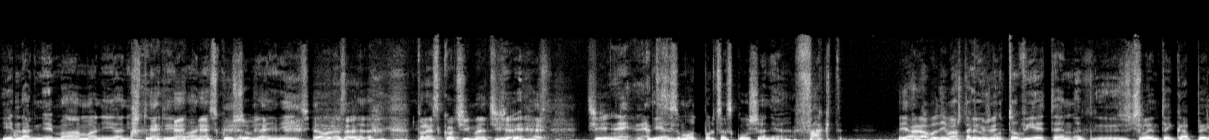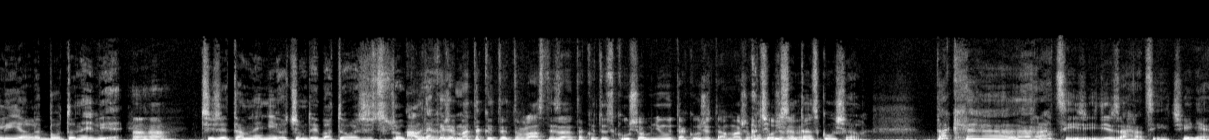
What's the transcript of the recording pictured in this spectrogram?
Jednak nemám ani, ani štúdio, ani skúšobne, ani nič. Dobre, preskočíme, čiže... čiže ne, ne, ja si... som odporca skúšania. Fakt? Ja, alebo nemáš takú, že... Buď to vie ten člen tej kapely, alebo to nevie. Aha. Čiže tam není o čom debatovať. Že čo Ale také, že má takéto to vlastne za takúto skúšobňu, takú, že tam máš A čo by som tam skúšal? Tak eh, hrať si, ideš zahrať si, či nie?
